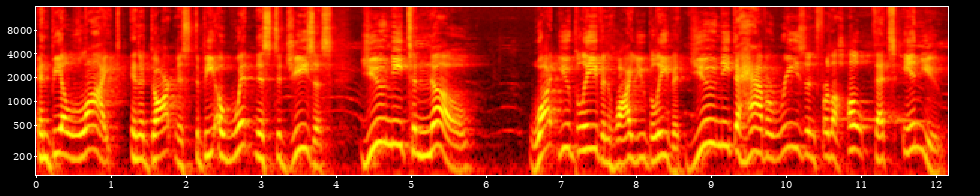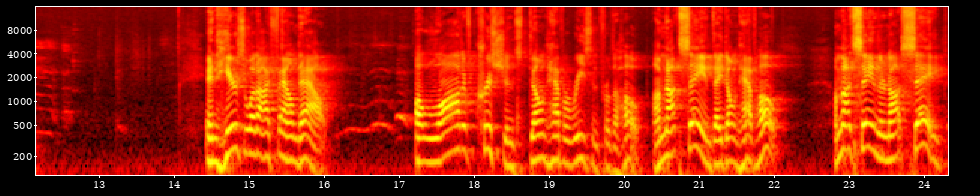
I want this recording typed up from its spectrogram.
and be a light in a darkness, to be a witness to Jesus. You need to know what you believe and why you believe it. You need to have a reason for the hope that's in you. And here's what I found out a lot of Christians don't have a reason for the hope. I'm not saying they don't have hope. I'm not saying they're not saved.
